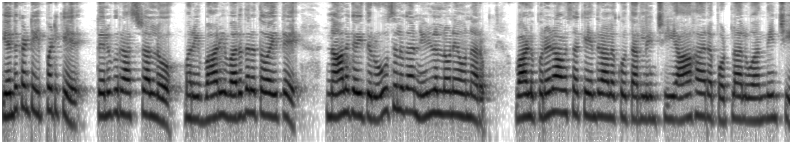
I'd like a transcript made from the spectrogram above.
ఎందుకంటే ఇప్పటికే తెలుగు రాష్ట్రాల్లో మరి భారీ వరదలతో అయితే నాలుగైదు రోజులుగా నీళ్ళలోనే ఉన్నారు. వాళ్ళు పునరావాస కేంద్రాలకు తరలించి ఆహార పొట్లాలు అందించి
